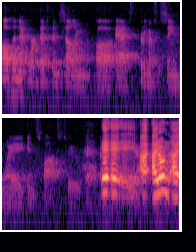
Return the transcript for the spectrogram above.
of the network that's been selling uh, ads pretty much the same way in spots to. I, I, don't, I,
